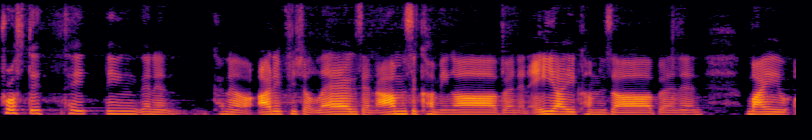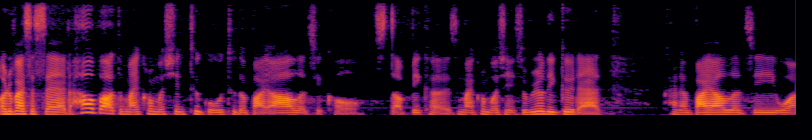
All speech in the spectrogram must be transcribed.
prostate things and then kind of artificial legs and arms are coming up and then AI comes up and then my advisor said, how about the micro machine to go to the biological stuff because micro machine is really good at kind of biology or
